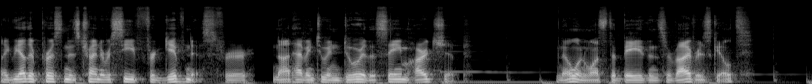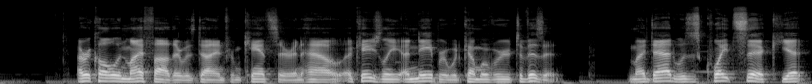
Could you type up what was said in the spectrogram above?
like the other person is trying to receive forgiveness for not having to endure the same hardship. No one wants to bathe in survivor's guilt. I recall when my father was dying from cancer and how occasionally a neighbor would come over to visit. My dad was quite sick, yet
